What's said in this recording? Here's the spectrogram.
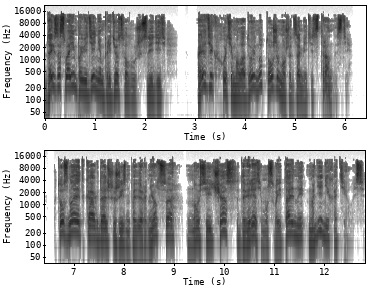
Да и за своим поведением придется лучше следить. Эдик, хоть и молодой, но тоже может заметить странности. Кто знает, как дальше жизнь повернется, но сейчас доверять ему свои тайны мне не хотелось.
